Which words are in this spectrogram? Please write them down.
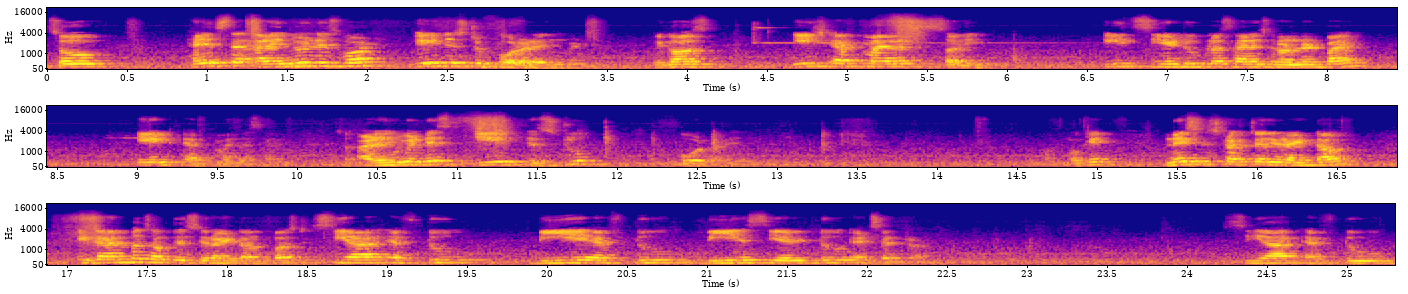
so hence the arrangement is what? 8 is to 4 arrangement because each F minus, sorry, each Ca2 plus ion is surrounded by 8 F minus ion. So arrangement is 8 is to 4 arrangement. Okay, next structure you write down. Examples of this you write down first SrF2 BAF2, BaCl2, etc. SrF2,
